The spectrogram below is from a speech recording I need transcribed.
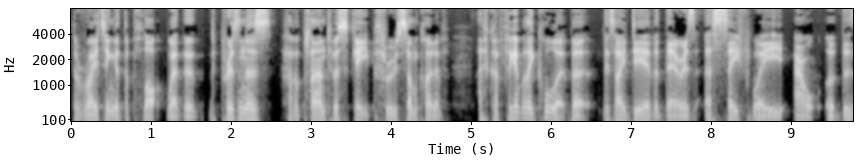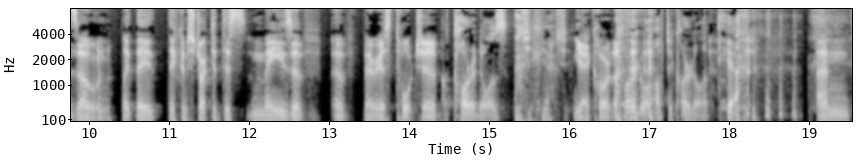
the writing of the plot where the the prisoners have a plan to escape through some kind of I forget what they call it, but this idea that there is a safe way out of the zone. Like they they've constructed this maze of of various torture, Of corridors. yeah, yeah, corridor, corridor after corridor. Yeah. and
